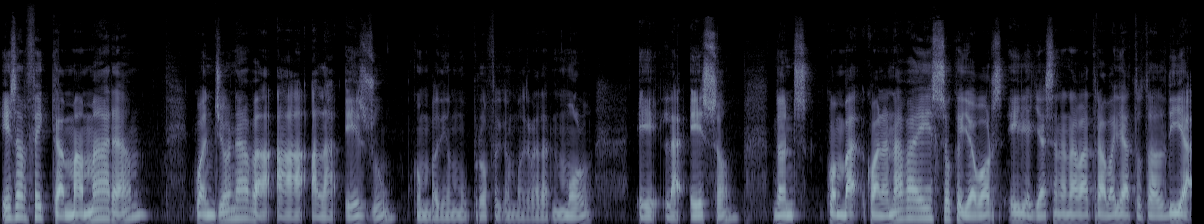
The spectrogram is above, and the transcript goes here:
és el fet que ma mare, quan jo anava a, a la ESO, com va dir el meu profe, que m'ha agradat molt, eh, la ESO, doncs quan, va, quan anava a ESO, que llavors ella ja se n'anava a treballar tot el dia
